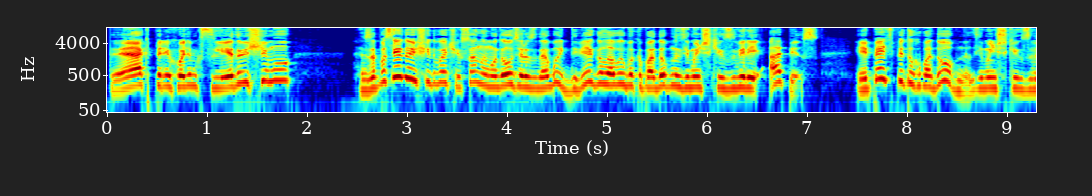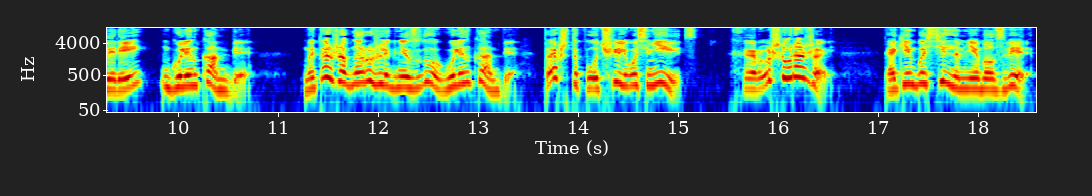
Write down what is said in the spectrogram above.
Так, переходим к следующему. За последующие два часа нам удалось раздобыть две головы бокоподобных демонических зверей Апис и пять петухоподобных демонических зверей Гулинкамби. Мы также обнаружили гнездо Гулинкамби, так что получили 8 яиц. Хороший урожай. Каким бы сильным ни был зверь,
